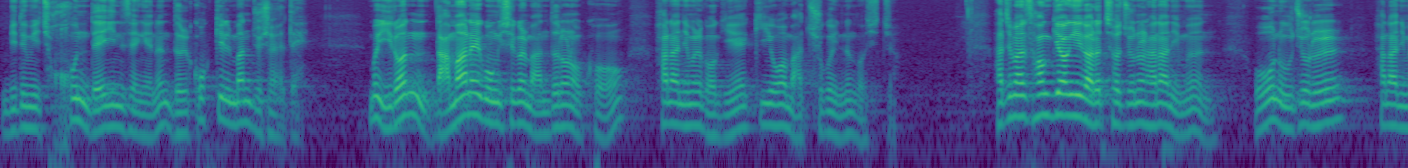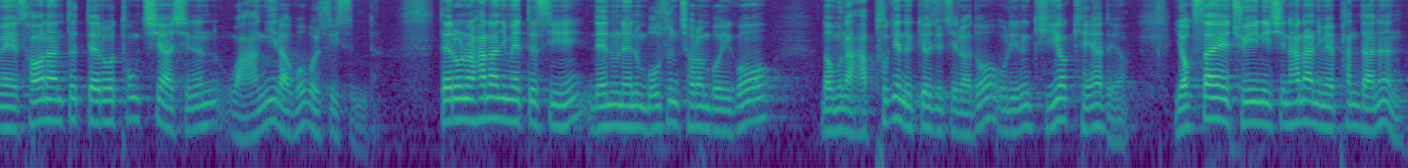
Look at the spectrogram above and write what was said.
믿음이 좋은 내 인생에는 늘 꽃길만 주셔야 돼. 뭐 이런 나만의 공식을 만들어 놓고 하나님을 거기에 끼워 맞추고 있는 것이죠. 하지만 성경이 가르쳐 주는 하나님은 온 우주를 하나님의 선한 뜻대로 통치하시는 왕이라고 볼 수 있습니다. 때로는 하나님의 뜻이 내 눈에는 모순처럼 보이고 너무나 아프게 느껴질지라도 우리는 기억해야 돼요. 역사의 주인이신 하나님의 판단은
